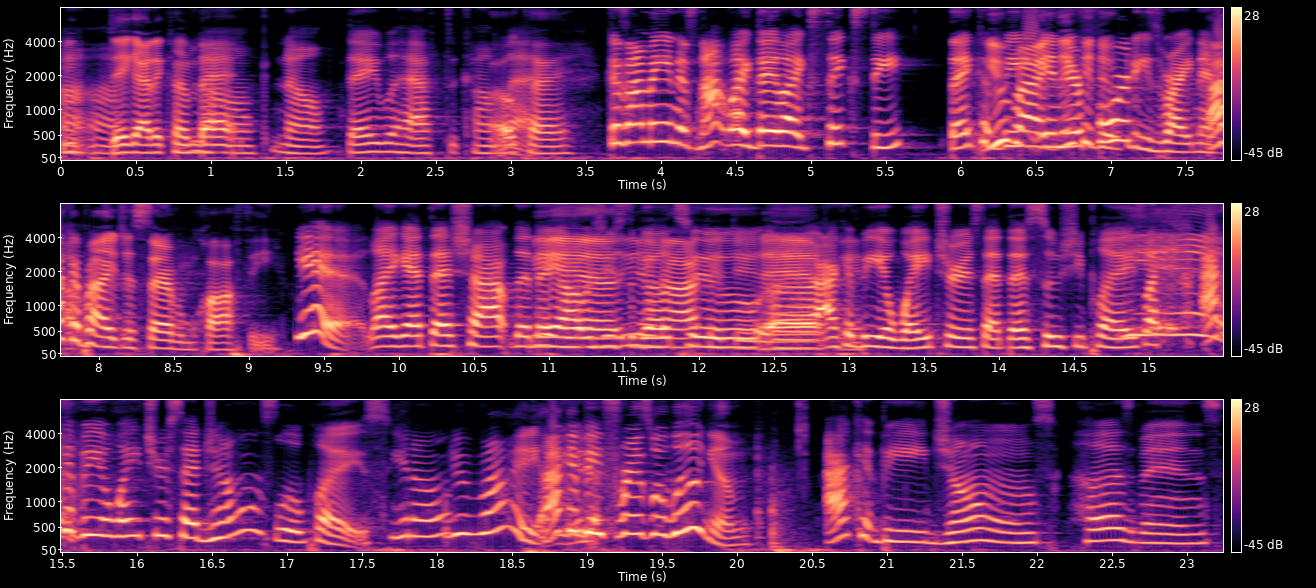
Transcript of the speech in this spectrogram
Uh-uh. They got to come back. No, no, they would have to come back. Okay. Because I mean, it's not like they like sixty. They could You be right, in their forties right now. I could probably just serve them coffee. yeah, like at that shop that they Yeah, always used to go know, to. I could. Uh, I could be a waitress at that sushi place. Like I could be a waitress at Joan's little place. You know, You're right. I You could know- be friends with William. I could be Joan's husband's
